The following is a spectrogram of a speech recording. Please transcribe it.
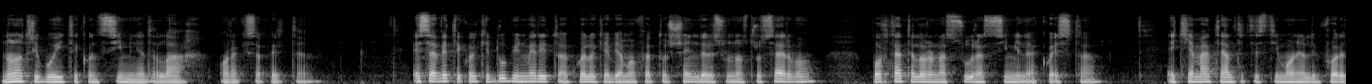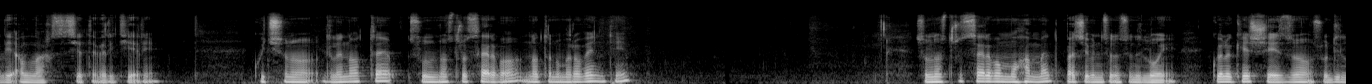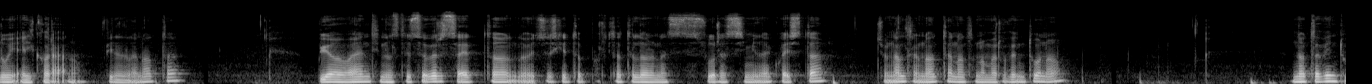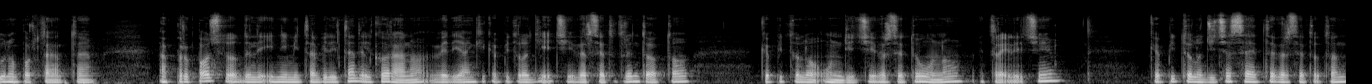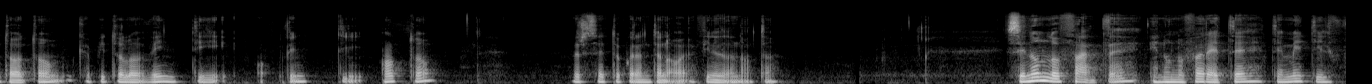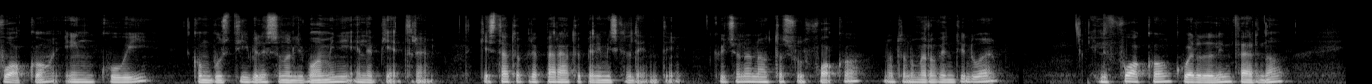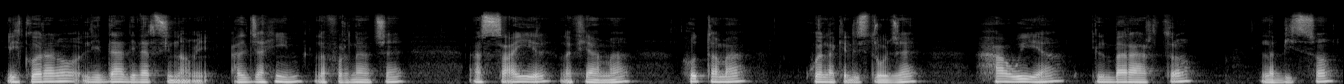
Non attribuite consimili ad Allah, ora che sapete. E se avete qualche dubbio in merito a quello che abbiamo fatto scendere sul nostro servo, portate allora una sura simile a questa, e chiamate altri testimoni all'infuori di Allah se siete veritieri. Qui ci sono delle note sul nostro servo, nota numero 20. Sul nostro servo Muhammad, pace e benedizione su di lui. Quello che è sceso su di lui è il Corano. Fine della nota. Più avanti nel stesso versetto dove c'è scritto portate loro una sura simile a questa, c'è un'altra nota, nota numero 21. Nota 21 portate. A proposito dell'inimitabilità del Corano, vedi anche capitolo 10, versetto 38, capitolo 11, versetto 1 e 13, capitolo 17, versetto 88, capitolo 20, 28, versetto 49, fine della nota. Se non lo fate e non lo farete, temete il fuoco in cui combustibile sono gli uomini e le pietre che è stato preparato per i miscredenti. Qui c'è una nota sul fuoco, nota numero 22. Il fuoco, quello dell'inferno, il Corano gli dà diversi nomi. Al-Jahim, la fornace, As-Sa'ir, la fiamma, Hutama, quella che distrugge, Hawiya, il baratro, l'abisso,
